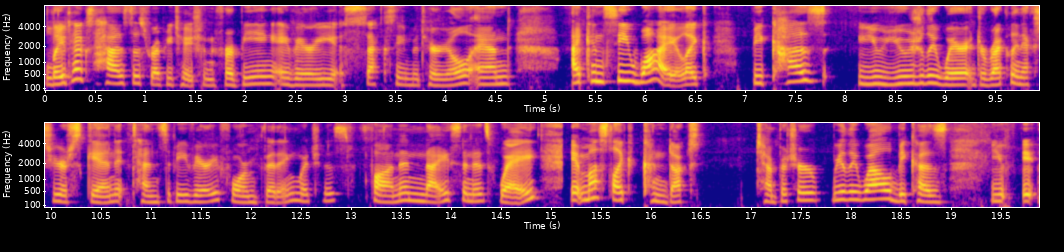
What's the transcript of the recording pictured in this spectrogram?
Latex has this reputation for being a very sexy material and I can see why. Like, because you usually wear it directly next to your skin. It tends to be very form-fitting, which is fun and nice in its way. It must like conduct temperature really well because you it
